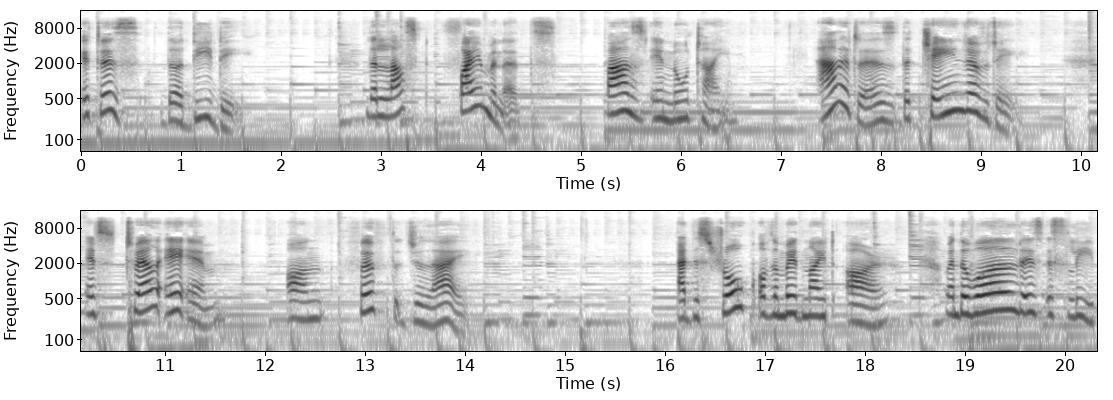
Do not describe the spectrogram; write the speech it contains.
it is the D Day. The last five minutes passed in no time, and it is the change of day. It's 12 a.m. on 5th July. At the stroke of the midnight hour, when the world is asleep,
